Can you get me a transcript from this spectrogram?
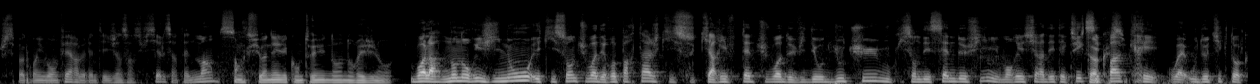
je sais pas comment ils vont faire avec l'intelligence artificielle, certainement, Sanctionner les contenus non originaux. voilà, non originaux et qui sont, tu vois, des repartages qui, arrivent peut-être, tu vois, de vidéos de YouTube ou qui sont des scènes de films, ils vont réussir à détecter que TikTok c'est pas créé. Ouais, ou de TikTok.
